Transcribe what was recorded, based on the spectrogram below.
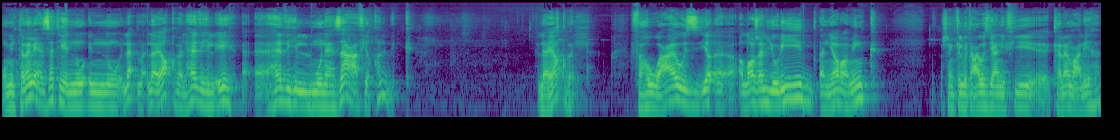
ومن تمام عزته إنه إنه لا لا يقبل هذه الايه هذه المنازعة في قلبك. لا يقبل. فهو عاوز ي... الله عز وجل يريد أن يرى منك عشان كلمة عاوز يعني في كلام عليها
